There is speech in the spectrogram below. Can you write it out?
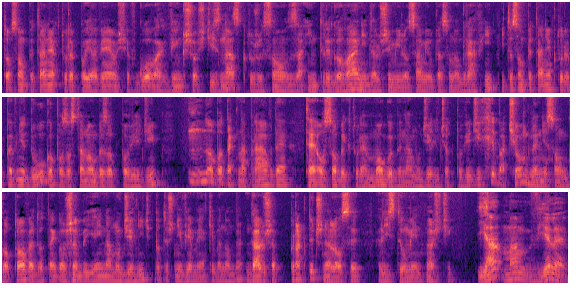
to są pytania, które pojawiają się w głowach większości z nas, którzy są zaintrygowani dalszymi losami ultrasonografii, i to są pytania, które pewnie długo pozostaną bez odpowiedzi. No bo tak naprawdę te osoby, które mogłyby nam udzielić odpowiedzi, chyba ciągle nie są gotowe do tego, żeby jej nam udzielić, bo też nie wiemy, jakie będą dalsze praktyczne losy listy umiejętności. Ja mam wiele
